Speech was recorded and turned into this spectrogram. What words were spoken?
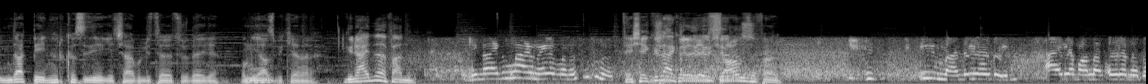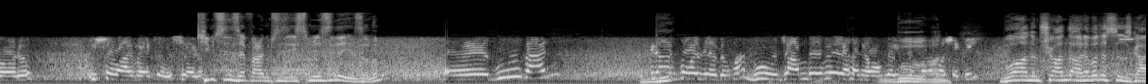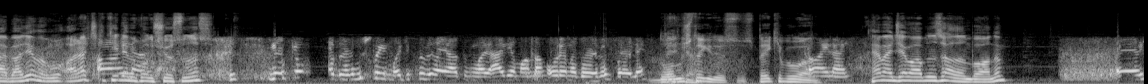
İmdat Bey'in hırkası diye geçer bu literatürde Ege. Onu yaz bir kenara. Günaydın efendim. Günaydınlar merhaba nasılsınız? Teşekkürler. Kimle ederiz. Sağ olun efendim. İyiyim ben de yoldayım. Eryaman'dan Oran'a doğru işe varmaya çalışıyorum. Kimsiniz efendim? Siz isminizi de yazalım. Ee, bu ben Biraz zor bir adım var. Bu camda oluyor ya hani olmayınca Bu falan o hanım. şekil. Bu hanım şu anda arabadasınız galiba değil mi? Bu araç kitiyle mi konuşuyorsunuz? Yok yok dolmuştayım. Acıklı bir hayatım var. Eryaman'dan Oran'a doğru böyle. Dolmuşta gidiyorsunuz. Peki bu an. Aynen. Hemen cevabınızı alın bu hanım.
